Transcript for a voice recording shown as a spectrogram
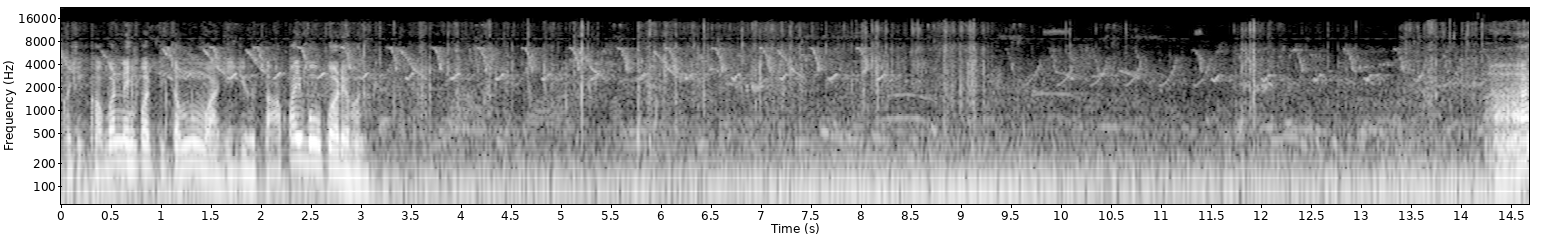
કશી ખબર નહીં પડતી તમને વાજી ગયું. તાપાય બહુ પડ્યો ને હા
